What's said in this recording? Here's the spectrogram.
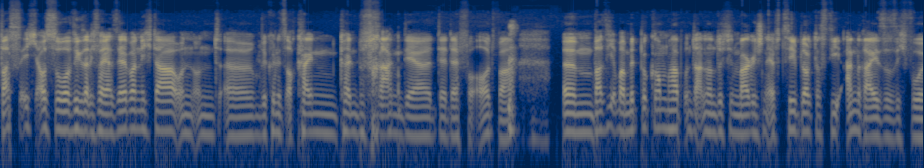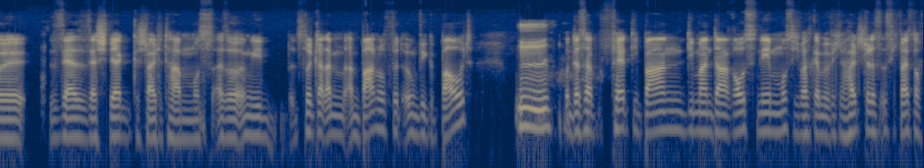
was ich aus so, wie gesagt, ich war ja selber nicht da und, und äh, wir können jetzt auch keinen, keinen befragen, der, der, der vor Ort war. ähm, was ich aber mitbekommen habe, unter anderem durch den magischen FC-Blog, dass die Anreise sich wohl sehr, sehr schwer gestaltet haben muss. Also irgendwie, es wird gerade am, am Bahnhof wird irgendwie gebaut Mhm. Und deshalb fährt die Bahn, die man da rausnehmen muss, ich weiß gar nicht mehr, welche Haltestelle das ist. Ich weiß noch,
